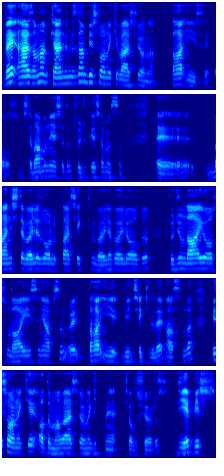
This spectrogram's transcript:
ve her zaman kendimizden bir sonraki versiyona, daha iyisi olsun. İşte, ben bunu yaşadım, çocuk yaşamasın. Eee, ben, işte, böyle zorluklar çektim, böyle böyle oldu. Çocuğum daha iyi olsun, daha iyisini yapsın ve daha iyi bir şekilde aslında bir sonraki adıma, versiyona gitmeye çalışıyoruz diye bir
